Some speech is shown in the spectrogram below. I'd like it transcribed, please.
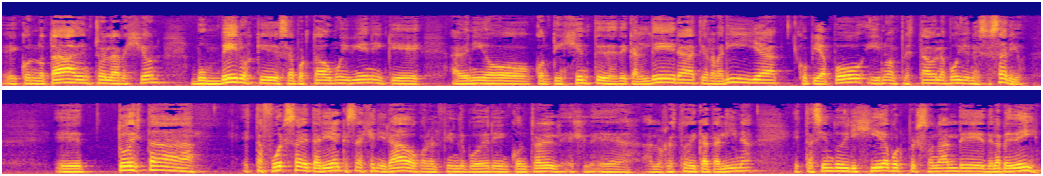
eh, connotadas dentro de la región, bomberos que se ha portado muy bien y que ha venido contingente desde Caldera, Tierra Amarilla, Copiapó y nos han prestado el apoyo necesario. Eh, toda esta, esta fuerza de tarea que se ha generado con el fin de poder encontrar eh, a los restos de Catalina está siendo dirigida por personal de, la PDI.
